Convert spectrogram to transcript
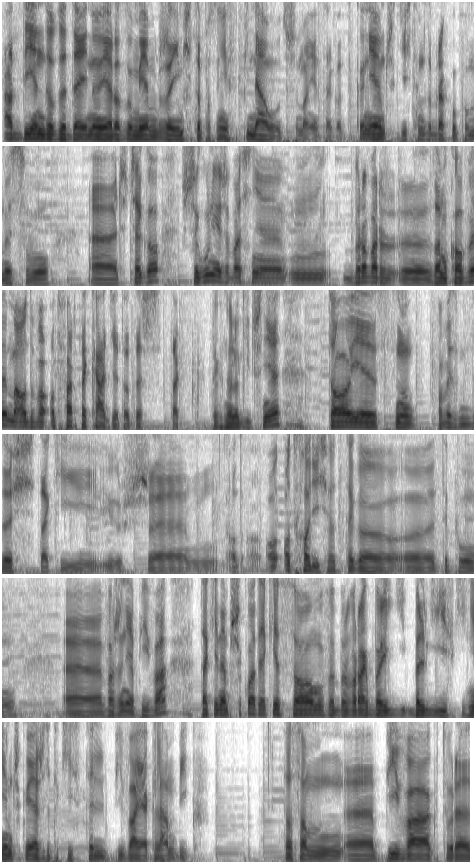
at the end of the day, no ja rozumiem, że im się to po prostu nie spinało utrzymanie tego, tylko nie wiem, czy gdzieś tam zabrakło pomysłu, e, czy czego, szczególnie, że właśnie mm, browar e, zamkowy ma otwarte kadzie, to też tak technologicznie, to jest, no, powiedzmy, dość taki już od, odchodzi się od tego e, typu e, ważenia piwa. Takie na przykład, jakie są w browarach belgi belgijskich. Nie wiem, czy kojarzycie taki styl piwa jak Lambik. To są e, piwa, które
